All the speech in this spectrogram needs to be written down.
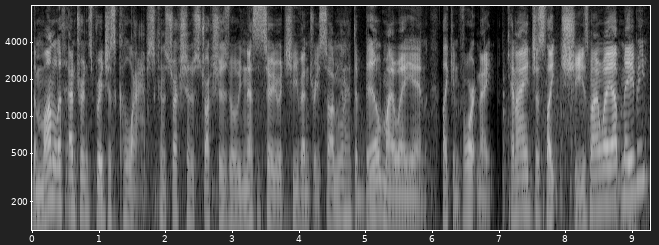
The monolith entrance bridge has collapsed. Construction of structures will be necessary to achieve entry, so I'm gonna have to build my way in, like in Fortnite. Can I just, like, cheese my way up, maybe?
